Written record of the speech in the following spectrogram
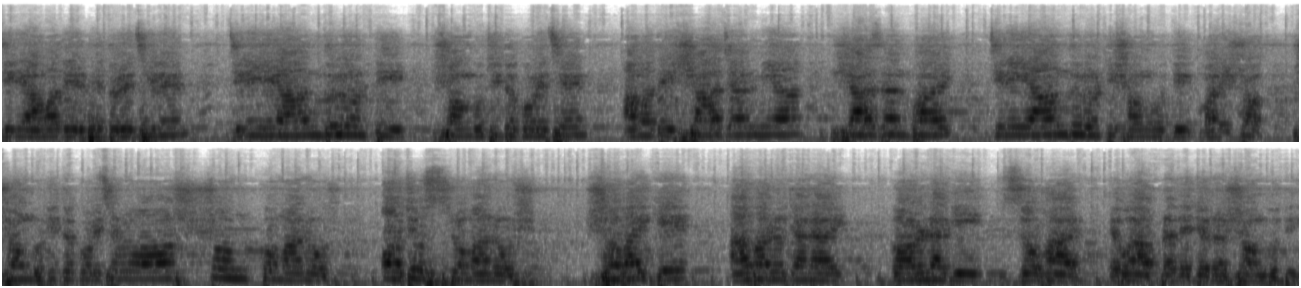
যিনি আমাদের ভেতরে ছিলেন, যিনি এই আন্দোলনটি সংগঠিত করেছেন, আমাদের শাহজাহান মিয়া, শাহজাহান ভাই, যিনি এই আন্দোলনটি সংহতি মানে সংগঠিত করেছেন অসংখ্য মানুষ, অজস্র মানুষ। সবাইকে আবারও জানাই গড় লাগি জোহার, এবং আপনাদের জন্য সংহতি।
